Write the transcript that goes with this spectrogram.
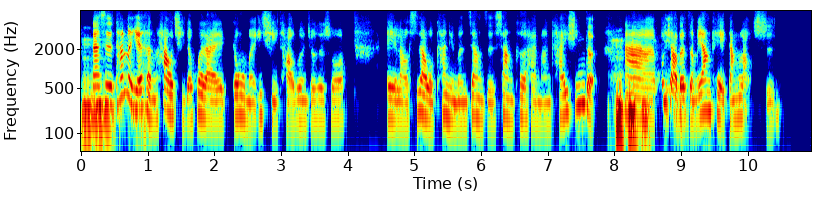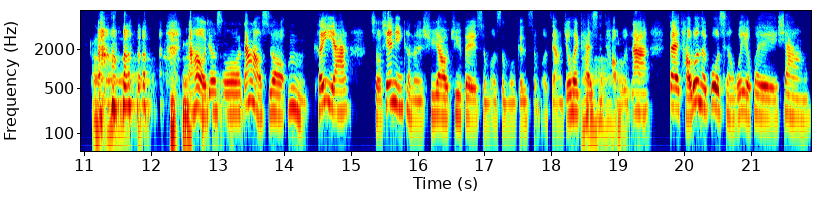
嗯，但是嗯他们也很好奇的会来跟我们一起讨论，就是说，哎，老师啊，我看你们这样子上课还蛮开心的，那不晓得怎么样可以当老师。啊 然后我就说，当老师哦，嗯，可以呀、首先，你可能需要具备什么什么跟什么，这样就会开始讨论。那在讨论的过程，我也会像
